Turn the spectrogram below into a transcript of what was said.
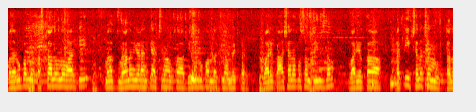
మన రూపంలో కష్టాలు ఉన్న వారికి మనకు జ్ఞానం ఇవ్వడానికి వచ్చిన ఒక దేవుడి రూపంలో వచ్చిన అంబేద్కర్ వారి యొక్క ఆశాల కోసం జీవించడం వారి యొక్క ప్రతి క్షణక్షణము తన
